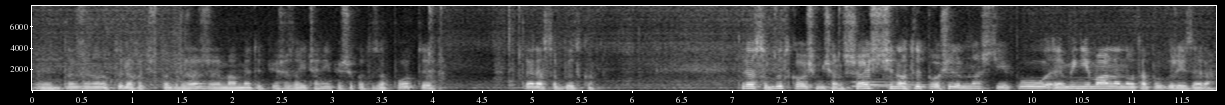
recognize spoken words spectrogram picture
Yy, Także no tyle chociaż dobrze, że mamy te pierwsze zaliczenie, pierwsze koty za płoty. Teraz sobiutko. Teraz sobiutko 86, noty po 17,5, e, minimalna nota powyżej zera.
